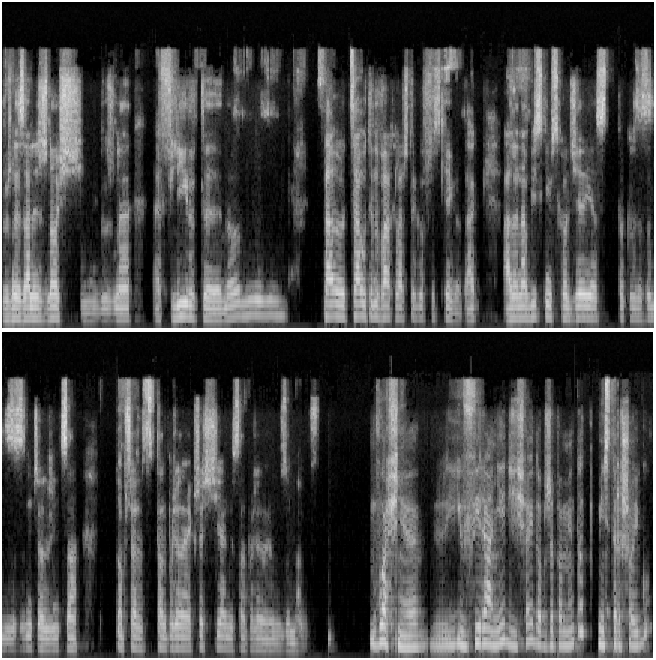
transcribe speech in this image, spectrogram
różne zależności, różne e, flirty, no, cały, cały ten wachlarz tego wszystkiego, tak? Ale na Bliskim Wschodzie jest to zasadnicza różnica obszar stanu posiadania chrześcijan i stanu posiadania muzułmanów. Właśnie. I w Iranie dzisiaj, dobrze pamiętam, minister Szojgu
